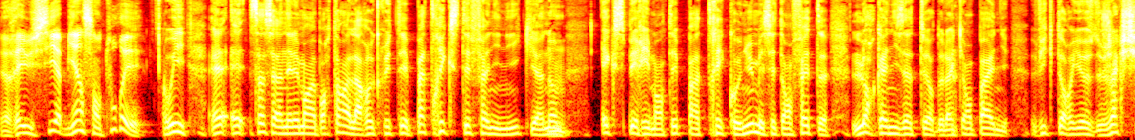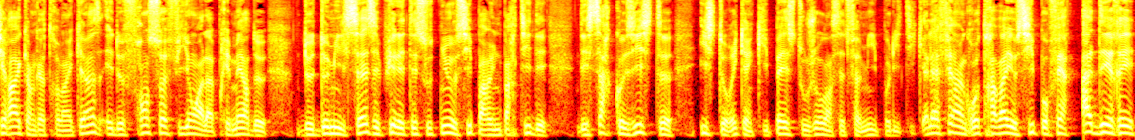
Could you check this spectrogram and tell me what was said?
réussi à bien s'entourer. Oui, ça c'est un élément important. Elle a recruté Patrick Stefanini, qui est un homme hmm expérimenté, pas très connu, mais c'est en fait l'organisateur de la campagne victorieuse de Jacques Chirac en 95 et de François Fillon à la primaire de, de 2016. Et puis elle était soutenue aussi par une partie des, des sarkozystes historiques hein, qui pèsent toujours dans cette famille politique. Elle a fait un gros travail aussi pour faire adhérer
